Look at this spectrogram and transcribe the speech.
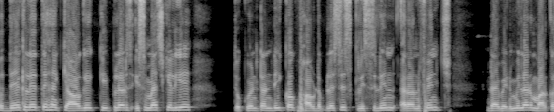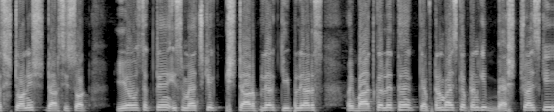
तो देख लेते हैं क्या होगे की प्लेयर्स इस मैच के लिए। तो Quinton de Kock Faf du Plessis Chris Lynn Aaron Finch David Miller Marcus Stoinis Darcy Short ये हो सकते हैं इस मैच के स्टार प्लेयर की प्लेयर्स वही बात कर लेते हैं कैप्टन वाइस कैप्टन की बेस्ट चॉइस की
